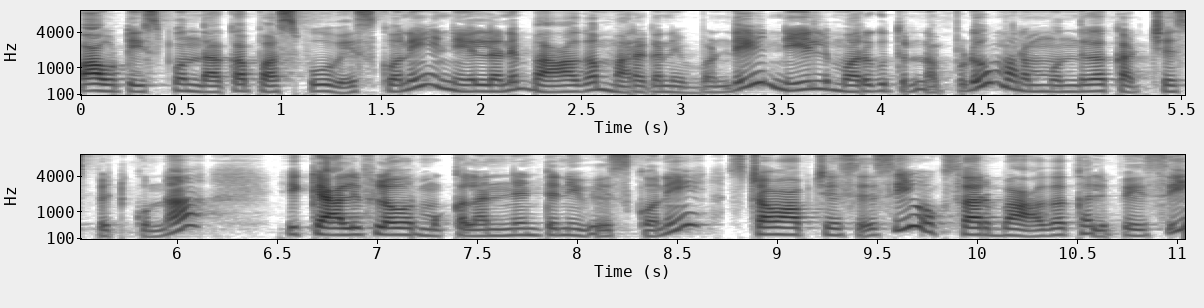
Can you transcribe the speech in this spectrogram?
పావు టీ స్పూన్ దాకా పసుపు వేసుకొని నీళ్ళని బాగా మరగనివ్వండి. నీళ్ళు మరుగుతున్నప్పుడు మనం ముందుగా కట్ చేసి పెట్టుకున్న ఈ క్యాలీఫ్లవర్ ముక్కలన్నింటినీ వేసుకొని స్టవ్ ఆఫ్ చేసేసి ఒకసారి బాగా కలిపేసి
